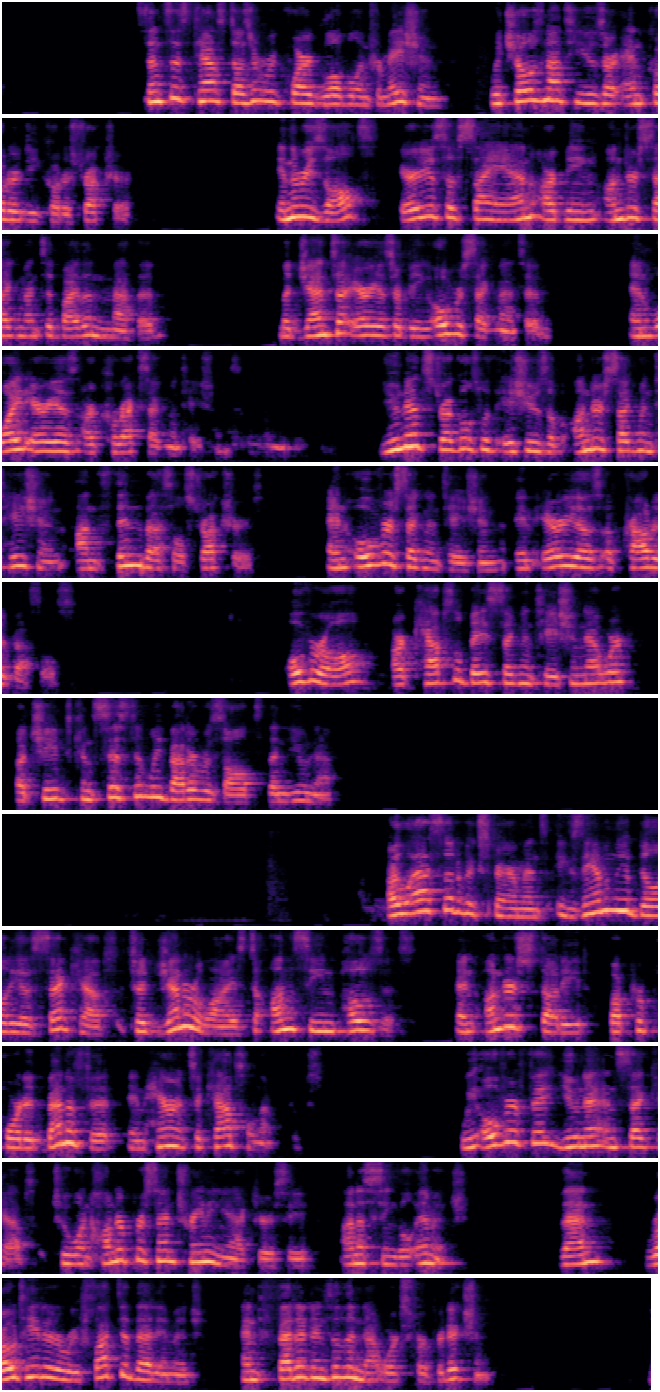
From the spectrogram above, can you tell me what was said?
Since this task doesn't require global information, we chose not to use our encoder-decoder structure. In the results, areas of cyan are being undersegmented by the method, magenta areas are being oversegmented, and white areas are correct segmentations. UNET struggles with issues of undersegmentation on thin vessel structures and oversegmentation in areas of crowded vessels. Overall, our capsule-based segmentation network achieved consistently better results than UNET. Our last set of experiments examined the ability of SegCaps to generalize to unseen poses an understudied but purported benefit inherent to capsule networks. We overfit UNET and SegCaps to 100% training accuracy on a single image, then rotated or reflected that image and fed it into the networks for prediction.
